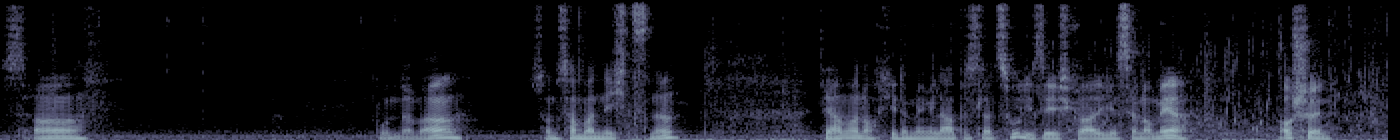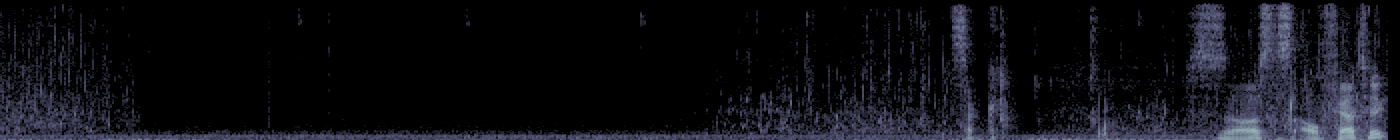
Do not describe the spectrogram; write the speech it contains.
So. Wunderbar. Sonst haben wir nichts, ne? Wir haben auch noch jede Menge Lapis Lazuli, sehe ich gerade. Hier ist ja noch mehr. Auch schön. Zack. So, es ist auch fertig.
